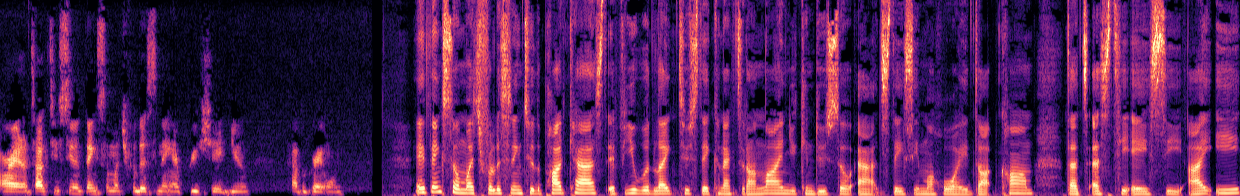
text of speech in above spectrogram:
All right, I'll talk to you soon. Thanks so much for listening. I appreciate you. Have a great one. Hey, thanks so much for listening to the podcast. If you would like to stay connected online, you can do so at staciemahoe.com. That's S T A C I E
